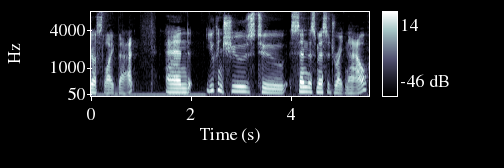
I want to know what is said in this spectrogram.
just like that. And you can choose to send this message right now.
